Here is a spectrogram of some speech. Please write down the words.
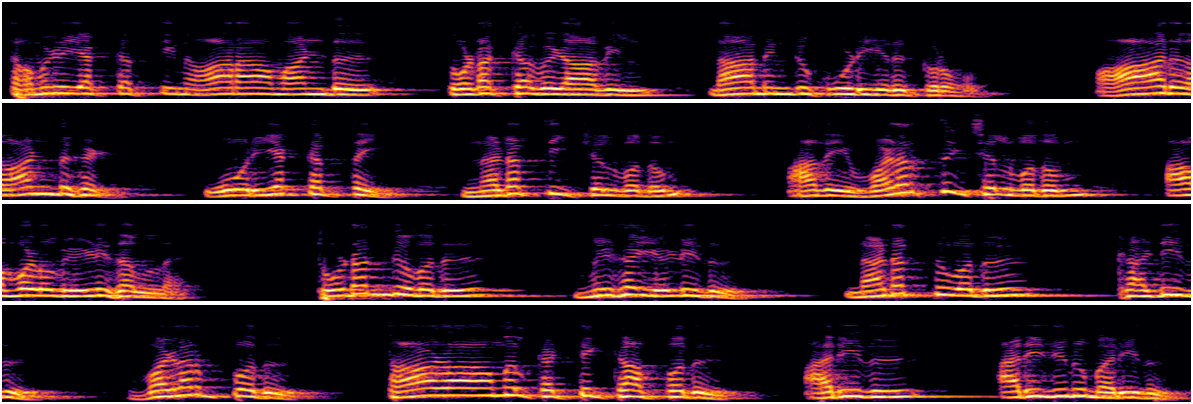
தமிழ் இயக்கத்தின் ஆறாம் ஆண்டு தொடக்க விழாவில் நாம் இங்கு கூடியிருக்கிறோம். ஆறு ஆண்டுகள் ஓர் இயக்கத்தை நடத்தி செல்வதும் அதை வளர்த்து செல்வதும் அவ்வளவு எளிதல்ல. தொடங்குவது மிக எளிது. நடத்துவது கடிது வளர்ப்பது தாழாமல் கட்டி காப்பது அரிது அரிதினும் அரிது.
